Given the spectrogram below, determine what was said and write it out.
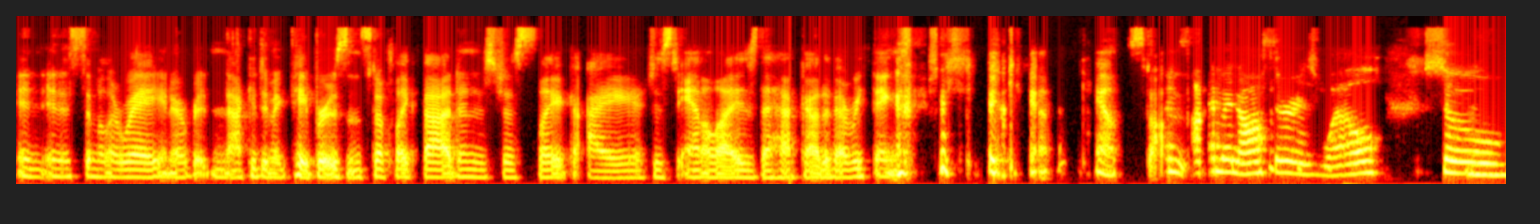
in in a similar way you know written academic papers and stuff like that and it's just like i just analyze the heck out of everything i can't can't stop I'm, I'm, an author as well so mm.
